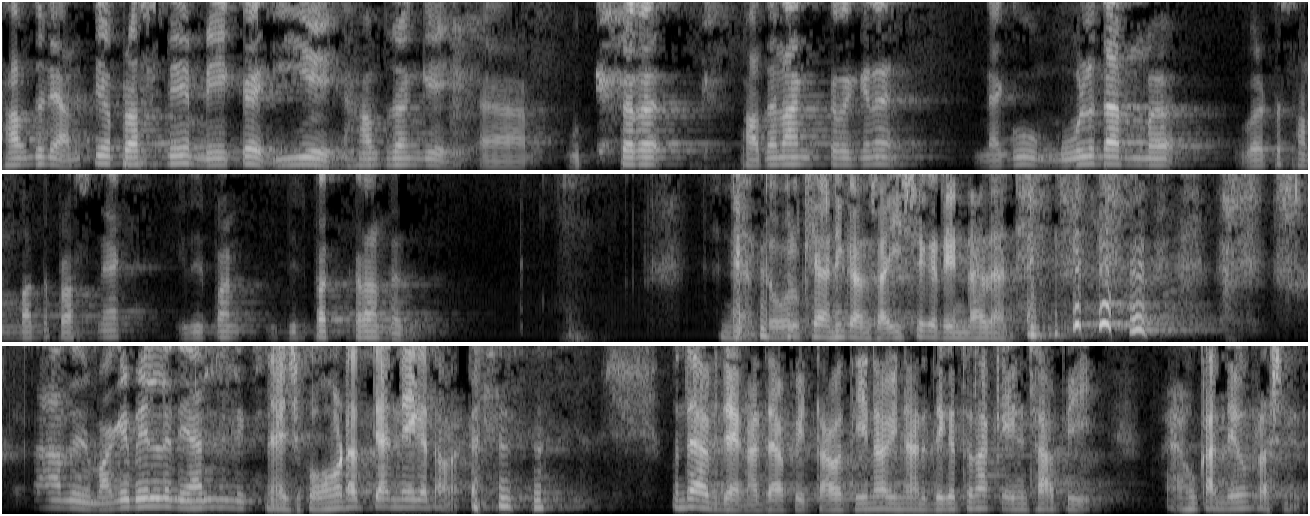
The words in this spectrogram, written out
හම්දුනේ අන්තිම ප්‍රශ්නේ මේක ඊයේ හම්දුරන්ගේ උත්තර පදනම් කරගෙන නැගූ මූලධර්ම වලට සම්බන්ධ ප්‍රශ්නයක් ඉදිරිපත් කරන්නද? නෑ තෝල් කෑනිකන් සයිස් එකට එන්න හදන්නේ. හම්දුනේ මගේ බෙල්ලනේ යන්නේ. නෑ කොහොමදත් යන්නේ ඒක තමයි. හොඳයි අපි දැන් අද අපි තව තියෙනවා විනාඩි දෙක තුනක් ඒ නිසා අපි අහුම්කන් දෙමු ප්‍රශ්නෙට.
